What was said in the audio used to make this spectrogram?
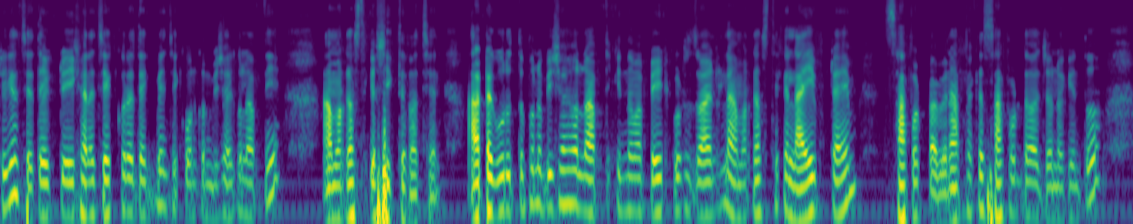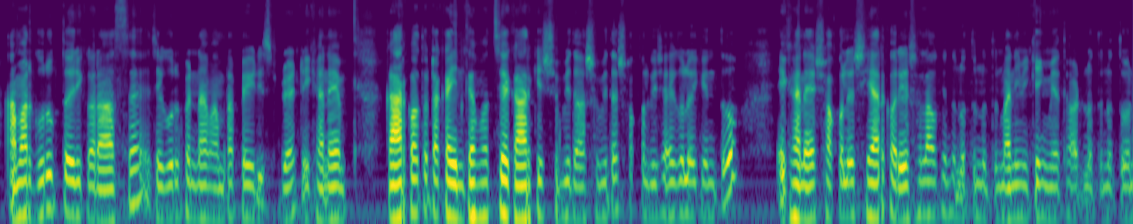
ঠিক আছে? তো একটু এখানে চেক করে দেখবেন যে কোন কোন বিষয়গুলো আপনি আমার কাছ থেকে শিখতে পাচ্ছেন। আর একটা গুরুত্বপূর্ণ বিষয় হলো, আপনি কিন্তু আমার পেইড কোর্সে জয়েন হলে আমার কাছ থেকে লাইফ টাইম সাপোর্ট পাবেন। আপনাকে সাপোর্ট দেওয়ার জন্য কিন্তু আমার গ্রুপ তৈরি করা আছে, যে গ্রুপের নাম আমরা পেইড স্টুডেন্ট এখানে কার কত টাকা ইনকাম হচ্ছে, কার কী সুবিধা, অসুবিধা, সকল বিষয়গুলোই কিন্তু এখানে সকলে শেয়ার করে। এছাড়াও কিন্তু নতুন নতুন মানি মেকিং মেথড নতুন নতুন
